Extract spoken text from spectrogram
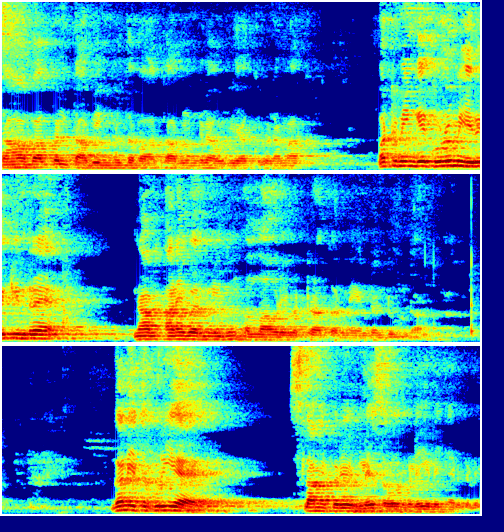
சஹாபாக்கள் தாபியங்கள் தபா தாபியங்கள் அவுலியாக்கள் உலமா மற்றும் இங்கே குழுமி இருக்கின்ற நாம் அனைவர் மீதும் அல்லாவுடைய வெற்றா கருணை என்றென்று உண்டாகும். கணியத்துக்குரிய இஸ்லாமிய பெரியவர்களே சகோதர்களே இளைஞர்களே.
